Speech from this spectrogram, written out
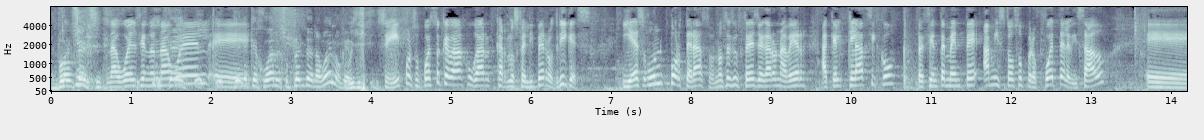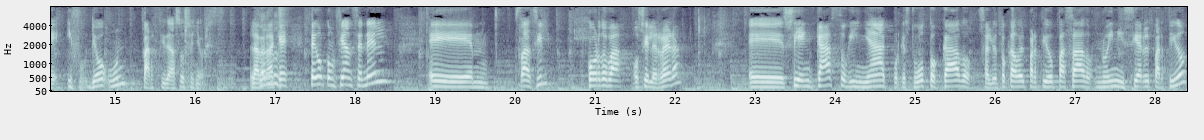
Entonces, Nahuel siendo. Nahuel. ¿Qué- eh, ¿Tiene que jugar el suplente de Nahuel o qué? Sí, por supuesto que va a jugar Carlos Felipe Rodríguez. Y es un porterazo. No sé si ustedes llegaron a ver aquel clásico recientemente amistoso, pero fue televisado. eh, y dio un partidazo, señores. La verdad que tengo confianza en él. eh, fácil. Córdoba o Ciel Herrera. Eh, si en caso Guiñac, porque estuvo tocado, salió tocado el partido pasado, no iniciar el partido,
